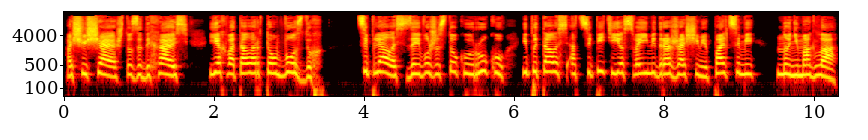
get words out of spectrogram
Ощущая, что задыхаюсь, я хватала ртом воздух, цеплялась за его жестокую руку и пыталась отцепить ее своими дрожащими пальцами, но не могла.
